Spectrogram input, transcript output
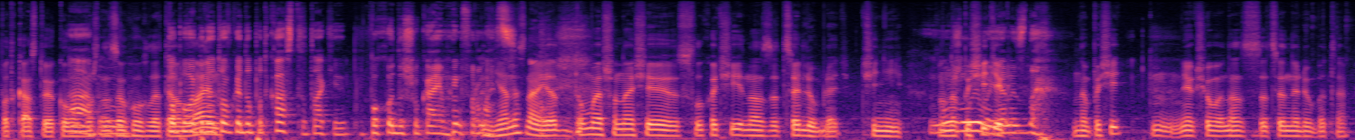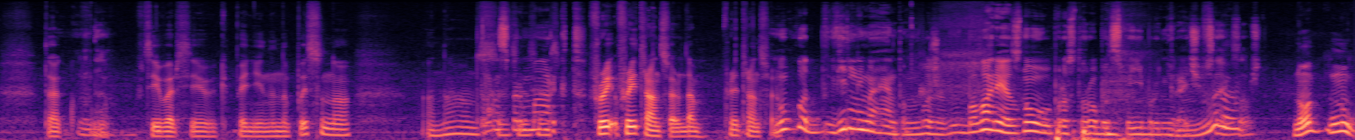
подкасту, якого а, можна загуглити. Топова онлайн. підготовка до подкасту, так, і по ходу шукаємо інформацію. Я не знаю, я думаю, що наші слухачі нас за це люблять чи ні. Ну, Можливо, напишіть, я не знаю. Напишіть якщо ви нас за це не любите. Так, да. в цій версії Вікіпедії не написано. Трансфермаркт. Фрі трансфер, да. Free transfer. Ну от, вільним агентом, боже. Баварія знову просто робить свої брудні речі, все як завжди. Ну, ну,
